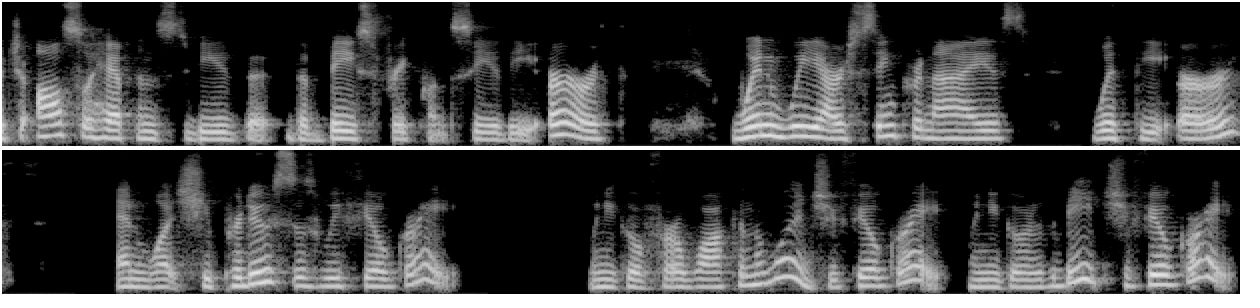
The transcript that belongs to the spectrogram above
which also happens to be the, the base frequency of the earth, when we are synchronized with the earth and what she produces, we feel great. When you go for a walk in the woods, you feel great. When you go to the beach, you feel great.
